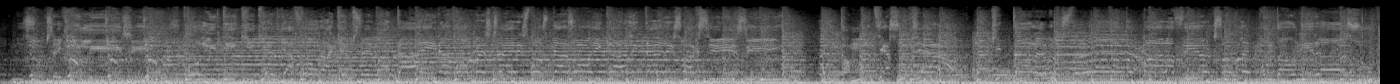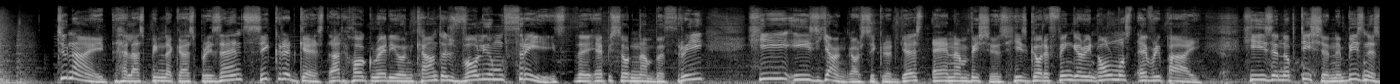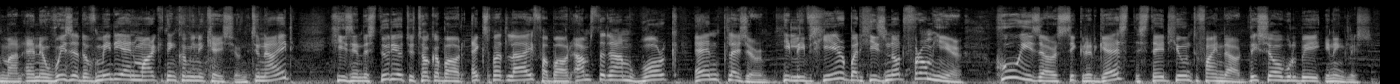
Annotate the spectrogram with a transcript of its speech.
Tonight, Hellas Pindakaas presents Secret Guest Ad Hoc Radio Encounters Volume 3. It's the episode number 3. He is young, our secret guest, and ambitious. He's got a finger in almost every pie. He is an optician, a businessman, and a wizard of media and marketing communication. Tonight, he's in the studio to talk about expat life, about Amsterdam, work, and pleasure. He lives here, but he's not from here. Who is our secret guest? Stay tuned to find out. This show will be in English.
